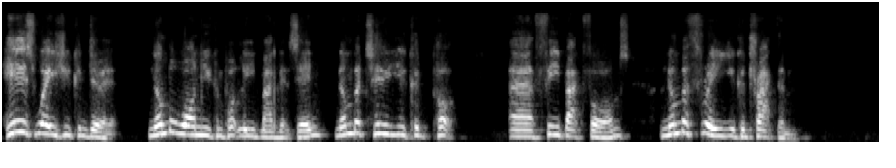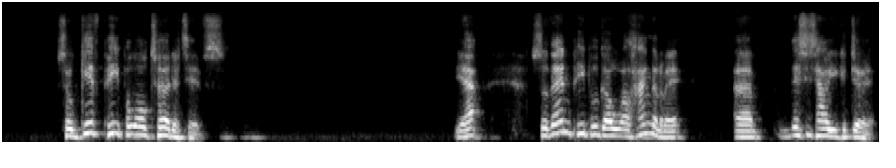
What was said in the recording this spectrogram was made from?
here's ways you can do it. Number one, you can put lead magnets in. Number two, you could put uh, feedback forms. Number three, you could track them. So give people alternatives. Yeah. So then people go, well, hang on a minute. Um, this is how you could do it.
